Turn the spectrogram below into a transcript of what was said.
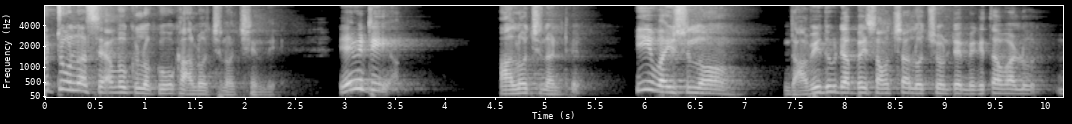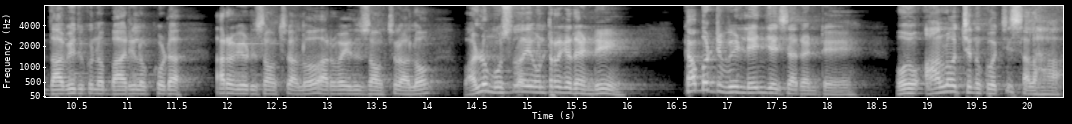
చుట్టూ ఉన్న సేవకులకు ఒక ఆలోచన వచ్చింది. ఏమిటి ఆలోచన అంటే ఈ వయసులో దావీదుకు డెబ్బై సంవత్సరాలు వచ్చి ఉంటే మిగతా వాళ్ళు దావీదుకున్న భార్యలకు కూడా అరవై ఏడు సంవత్సరాలు అరవై ఐదు సంవత్సరాలు వాళ్ళు ముసలి ఉంటారు కదండి. కాబట్టి వీళ్ళు ఏం చేశారంటే ఓ ఆలోచనకు వచ్చి సలహా.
